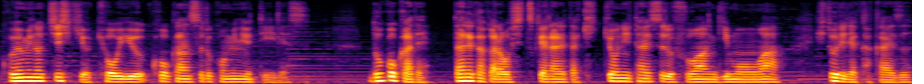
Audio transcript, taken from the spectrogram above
暦の知識を共有、交換するコミュニティです。どこかで誰かから押し付けられた吉祥に対する不安、疑問は一人で抱えず、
